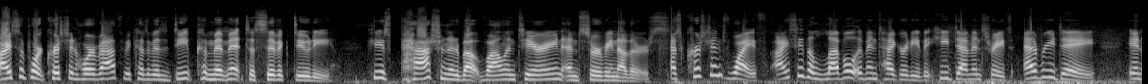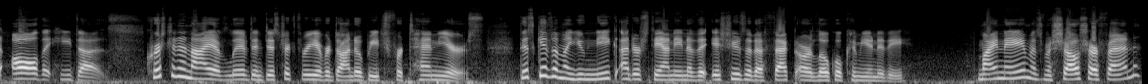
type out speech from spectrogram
I support Christian Horvath because of his deep commitment to civic duty. He is passionate about volunteering and serving others. As Christian's wife, I see the level of integrity that he demonstrates every day in all that he does. Christian and I have lived in District 3 of Redondo Beach for 10 years. This gives him a unique understanding of the issues that affect our local community. My name is Michelle Charfen.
